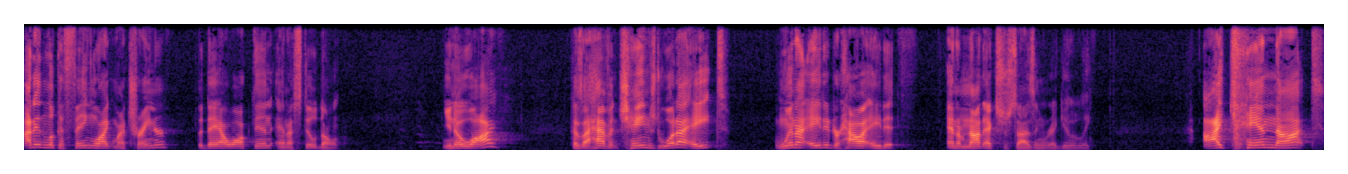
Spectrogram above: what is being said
I didn't look a thing like my trainer the day I walked in, and I still don't. You know why? Because I haven't changed what I ate, when I ate it, or how I ate it and I'm not exercising regularly. I cannot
